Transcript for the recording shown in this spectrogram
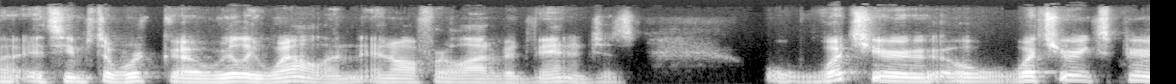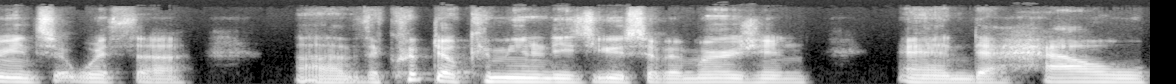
uh, it seems to work uh, really well and, and offer a lot of advantages. What's your what's your experience with uh, the crypto community's use of immersion, and how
